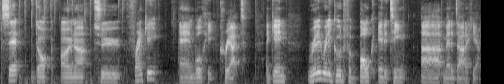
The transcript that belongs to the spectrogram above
set doc owner to Frankie and we'll hit create. Again, really, really good for bulk editing uh, metadata here.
